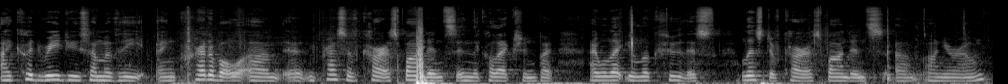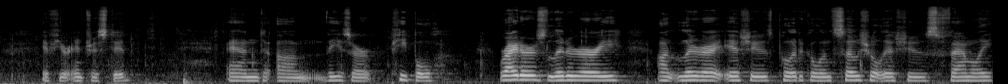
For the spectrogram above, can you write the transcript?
I could read you some of the incredible, um, impressive correspondence in the collection, but I will let you look through this list of correspondence um, on your own if you're interested. And um, these are people, writers, literary, on literary issues, political and social issues, family,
